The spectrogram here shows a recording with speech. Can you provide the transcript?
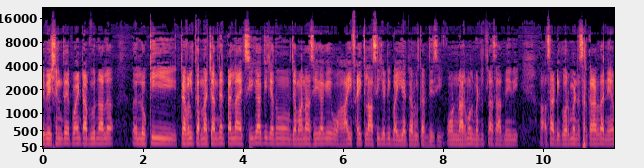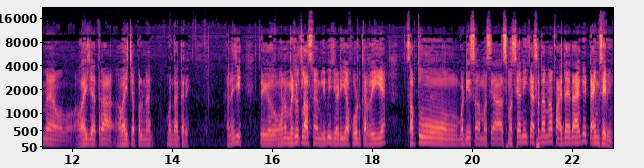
ਐਵੀਏਸ਼ਨ ਦੇ ਪੁਆਇੰਟ ਆਫ View ਨਾਲ ਅ, ਲੋਕੀ ਟਰੈਵਲ ਕਰਨਾ ਚਾਹੁੰਦੇ ਨੇ ਪਹਿਲਾਂ ਇੱਕ ਸੀਗਾ ਕਿ ਜਦੋਂ ਜ਼ਮਾਨਾ ਸੀਗਾ ਕਿ ਉਹ ਹਾਈ ਫਾਈ ਕਲਾਸ ਹੀ ਜਿਹੜੀ ਬਾਈ ਹੈ ਟਰੈਵਲ ਕਰਦੀ ਸੀ। ਹੁਣ ਨਾਰਮਲ ਮਿਡਲ ਕਲਾਸ ਆਦਮੀ ਵੀ ਅ, ਸਾਡੀ ਗਵਰਨਮੈਂਟ ਸਰਕਾਰ ਦਾ ਨਿਯਮ ਹੈ ਹਵਾਈ ਯਾਤਰਾ ਹਵਾਈ ਚੱਪਲ ਮੈਂ ਬੰਦਾ ਕਰੇ। ਹੈ ਨਾ ਜੀ? ਤੇ ਹੁਣ ਮਿਡਲ ਕਲਾਸ ਫੈਮਿਲੀ ਵੀ ਜਿਹੜੀ ਅਫੋਰਡ ਕਰ ਰਹੀ ਹੈ ਸਭ ਤੋਂ ਵੱਡੀ ਸਮੱਸਿਆ ਸਮੱਸਿਆ ਨਹੀਂ ਕਹਿ ਸਕਦਾ ਮੈਂ ਫਾਇਦਾ ਇਹਦਾ ਹੈ ਕਿ ਟਾਈਮ ਸੇਵਿੰਗ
